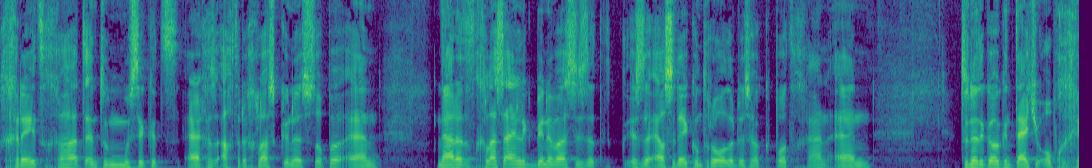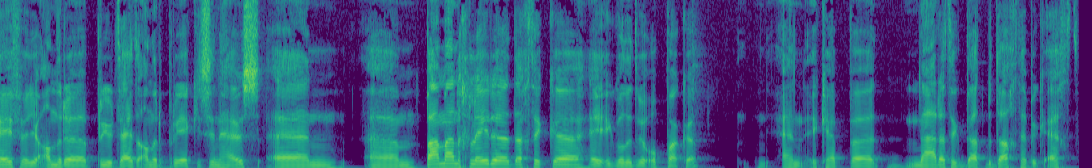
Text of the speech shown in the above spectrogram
gereed gehad. En toen moest ik het ergens achter een glas kunnen stoppen. En nadat het glas eindelijk binnen was, is, dat, is de LCD-controller dus ook kapot gegaan. En toen had ik ook een tijdje opgegeven, je andere prioriteiten, andere projectjes in huis. En um, een paar maanden geleden dacht ik, hé, uh, hey, ik wil dit weer oppakken. En ik heb, uh, nadat ik dat bedacht, heb ik echt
